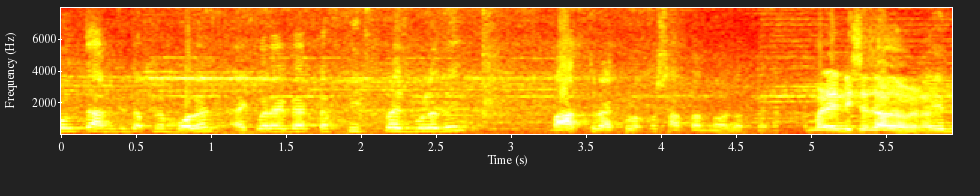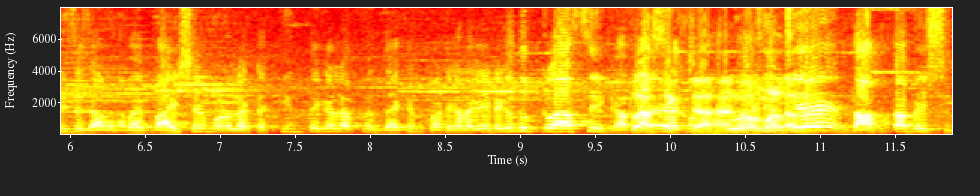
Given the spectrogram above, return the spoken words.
বলতে আমি যদি আপনি বলেন একবার একটা ফিক্সড প্রাইস বলে দিই মাত্র এক লক্ষ সাতান্ন হাজার টাকা। মানে নিচে যাওয়া যাবে না। এই নিচে যাবে না। ভাই বাইশের মডেল একটা কিনতে গেলে আপনি দেখেন কয় টাকা লাগে। এটা কিন্তু ক্লাসিক হ্যাঁ, দামটা বেশি।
